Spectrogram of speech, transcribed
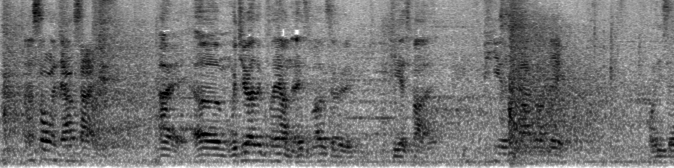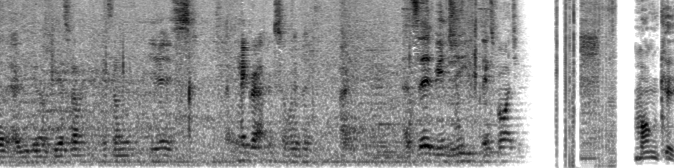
That's the only downside. Alright, um, would you rather play on Xbox or PS5? PS5 all day. What do you say? Are you good on PS5 or something? Yes. And the graphics are way better. Alright. That's it, BG. Thanks for watching. Monkey.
